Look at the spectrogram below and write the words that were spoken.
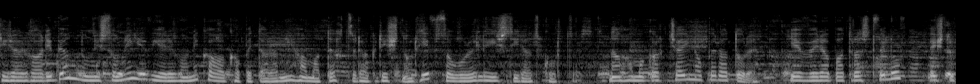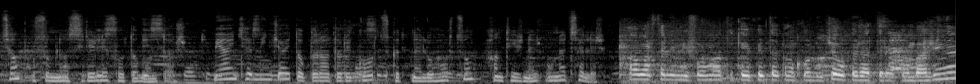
Շիրար Ղարիբյանն Ունիսոնի եւ Երևանի քաղաքապետարանի համատեղ ծրագրի շնորհիվ սովորել է իր սիրած գործը։ Նա համակարգչային օպերատոր է եւ վերապատրաստվելով հեշտությամբ ուսումնասիրել է ֆոտոմոնտաժ։ Միայն թե մինչ այդ օպերատորի գործ գտնելու հարցում խնդիրներ ունեցել էր։ Ավարտել եմ ինֆորմատիկայի պետական քոլեջը օպերատորական բաժինը։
